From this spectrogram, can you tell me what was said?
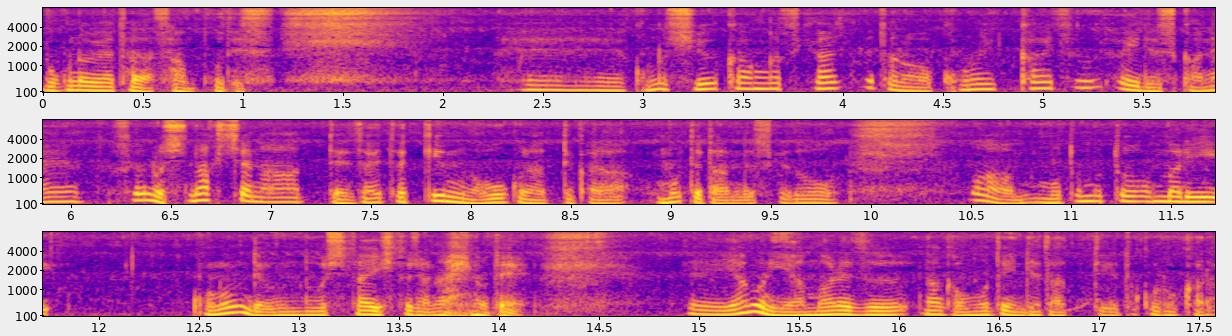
僕の上はただ散歩です、えー、この習慣がつき始めたのはこの1ヶ月ぐらいですかね。そういうのしなくちゃなって在宅勤務が多くなってから思ってたんですけどまあもともとあんまり好んで運動したい人じゃないので、え、やむにやまれずなんか表に出たっていうところから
